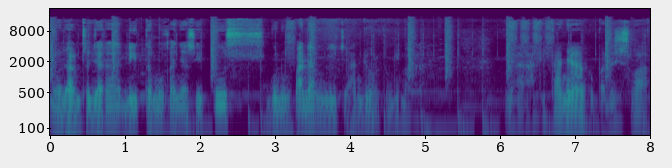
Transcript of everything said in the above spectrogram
kalau dalam sejarah ditemukannya situs Gunung Padang di Cianjur itu gimana ya ditanya kepada siswa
